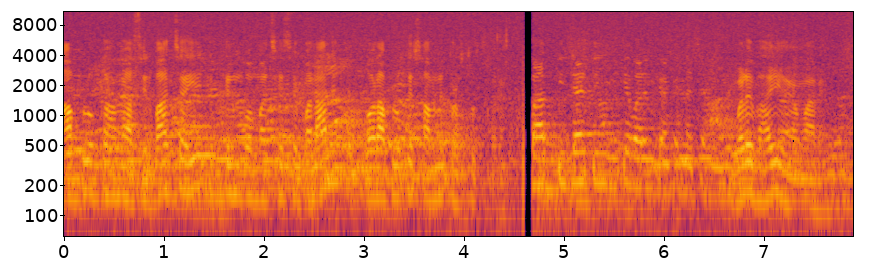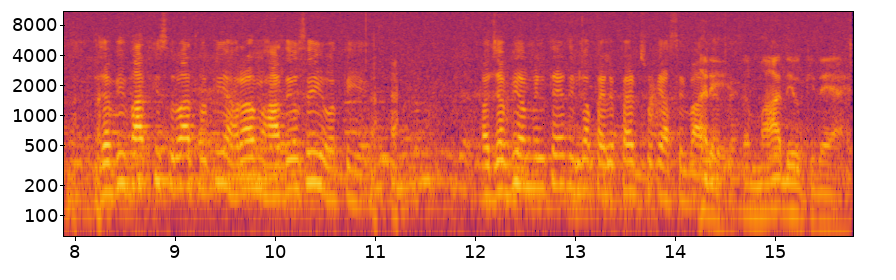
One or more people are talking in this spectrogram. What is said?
आप लोग का हमें आशीर्वाद चाहिए कि फ़िल्म को हम अच्छे से बना लें और आप लोग के सामने प्रस्तुत करें। बात की जाए तो इनके बारे में क्या कहना चाहेंगे? बड़े भाई हैं हमारे। जब भी बात की शुरुआत होती है हर महादेव से ही होती है। और जब भी हम मिलते हैं तो इनका पहले पैर छू के आशीर्वाद लेते हैं। महादेव की दया है।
